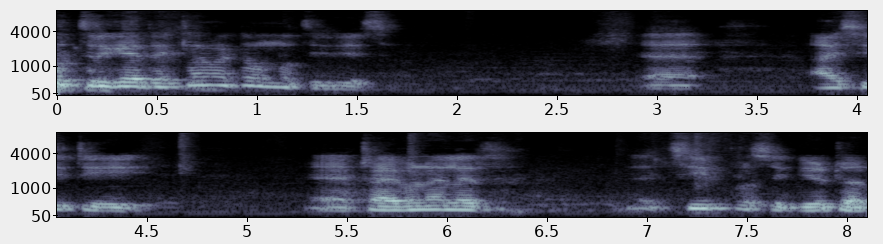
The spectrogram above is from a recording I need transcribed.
পত্রিকায় দেখলাম একটা উন্নতি হয়েছে। আইসিটি ট্রাইব্যুনালের চিফ প্রসিকিউটর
